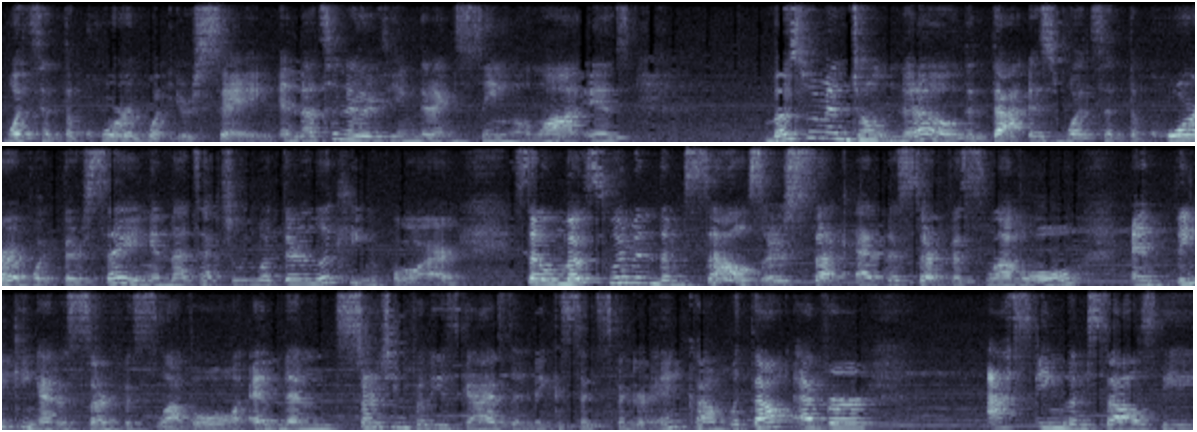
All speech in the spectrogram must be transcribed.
what's at the core of what you're saying. And that's another thing that I'm seeing a lot is most women don't know that that is what's at the core of what they're saying and that's actually what they're looking for. So most women themselves are stuck at the surface level and thinking at a surface level and then searching for these guys that make a six figure income without ever asking themselves the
